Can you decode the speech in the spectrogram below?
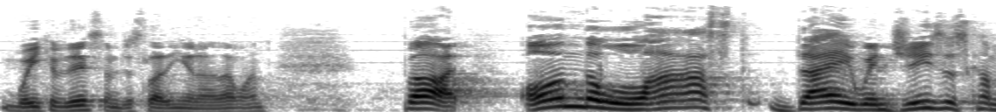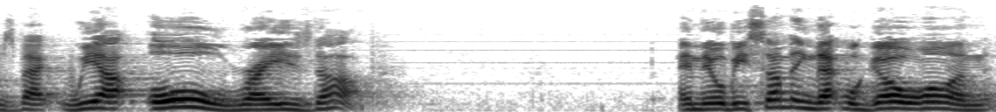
week of this. I'm just letting you know that one. But on the last day when Jesus comes back, we are all raised up. And there will be something that will go on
